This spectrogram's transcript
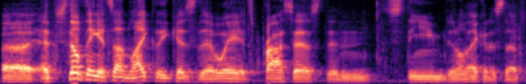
Uh, I still think it's unlikely because the way it's processed and steamed and all that kind of stuff.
